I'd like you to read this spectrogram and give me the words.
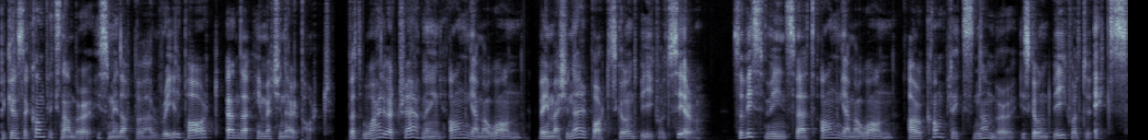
because a complex number is made up of a real part and an imaginary part. But while we are traveling on gamma 1, the imaginary part is going to be equal to 0. So this means that on gamma 1, our complex number is going to be equal to x,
